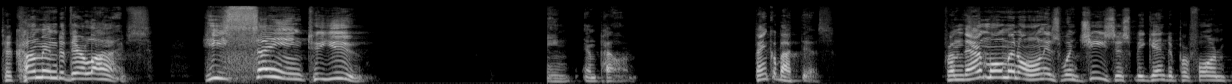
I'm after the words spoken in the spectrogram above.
to come into their lives. He's saying to you, empowerment. Think about this. From that moment on is when Jesus began to perform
